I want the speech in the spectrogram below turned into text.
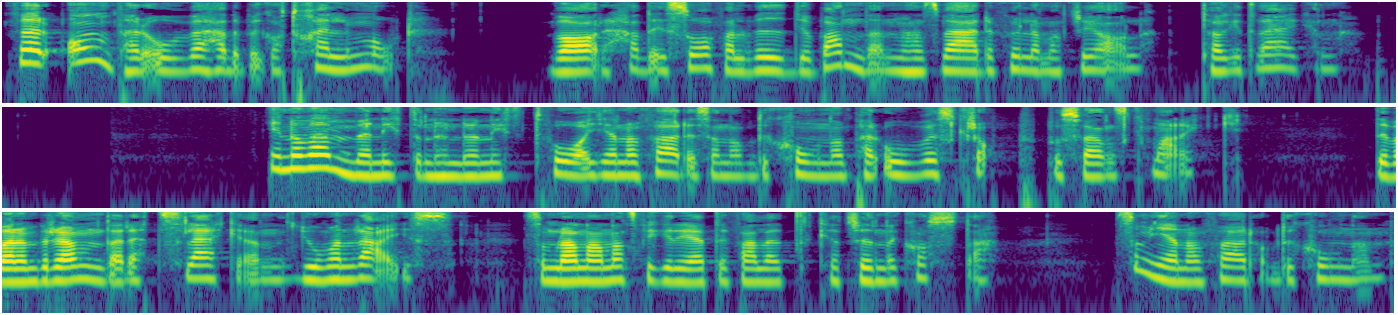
För om Per-Ove hade begått självmord var hade i så fall videobanden med hans värdefulla material tagit vägen? I november 1992 genomfördes en obduktion av Per-Oves kropp på svensk mark. Det var den berömda rättsläkaren Johan Reis, som bland annat figurerat i fallet Katrin da Costa, som genomförde obduktionen.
